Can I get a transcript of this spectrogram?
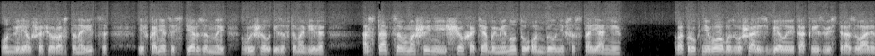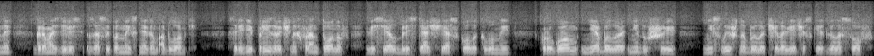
Он велел шоферу остановиться и, в конец истерзанный, вышел из автомобиля. Остаться в машине еще хотя бы минуту он был не в состоянии. Вокруг него возвышались белые, как известь, развалины, громоздились засыпанные снегом обломки. Среди призрачных фронтонов висел блестящий осколок луны. Кругом не было ни души, не слышно было человеческих голосов.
